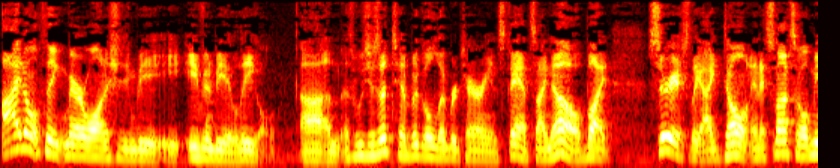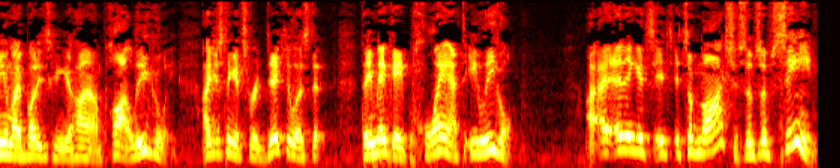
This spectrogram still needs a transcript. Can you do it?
I don't think marijuana should even be even be illegal. um, which is a typical libertarian stance, I know, but seriously, I don't. And it's not so me and my buddies can get high on pot legally. I just think it's ridiculous that they make a plant illegal. I, I think it's, it's, it's obnoxious, it's obscene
